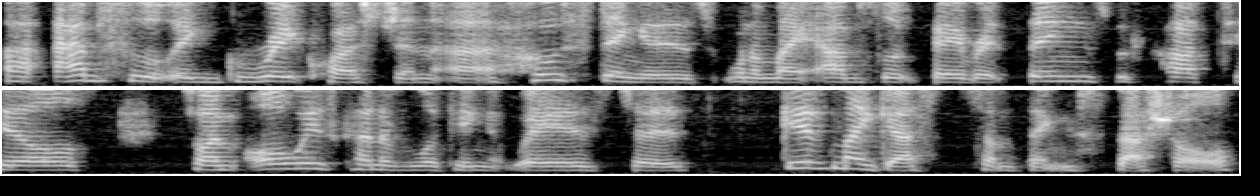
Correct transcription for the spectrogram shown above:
Uh, absolutely. Great question. Uh, hosting is one of my absolute favorite things with cocktails. So I'm always kind of looking at ways to give my guests something special.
